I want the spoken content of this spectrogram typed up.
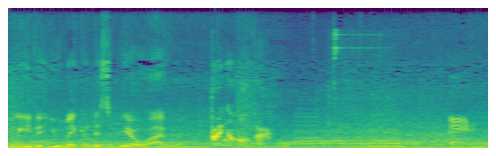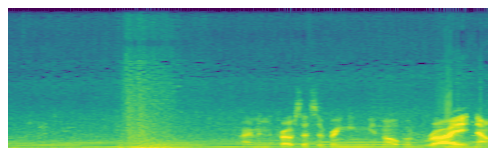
So either you make him disappear or I will. Bring him over. I'm in the process of bringing him over right now.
